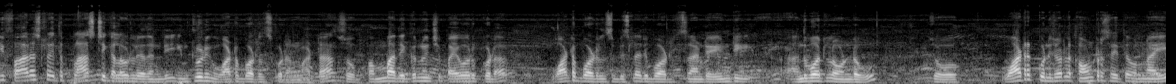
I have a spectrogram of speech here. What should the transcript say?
ఈ ఫారెస్ట్లో అయితే ప్లాస్టిక్ అలౌడ్ లేదండి ఇంక్లూడింగ్ వాటర్ బాటిల్స్ కూడా అనమాట సో పంబా దగ్గర నుంచి పై వరకు కూడా వాటర్ బాటిల్స్ బిస్లరీ బాటిల్స్ లాంటివి ఏంటి అందుబాటులో ఉండవు. సో వాటర్ కొన్ని చోట్ల కౌంటర్స్ అయితే ఉన్నాయి.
